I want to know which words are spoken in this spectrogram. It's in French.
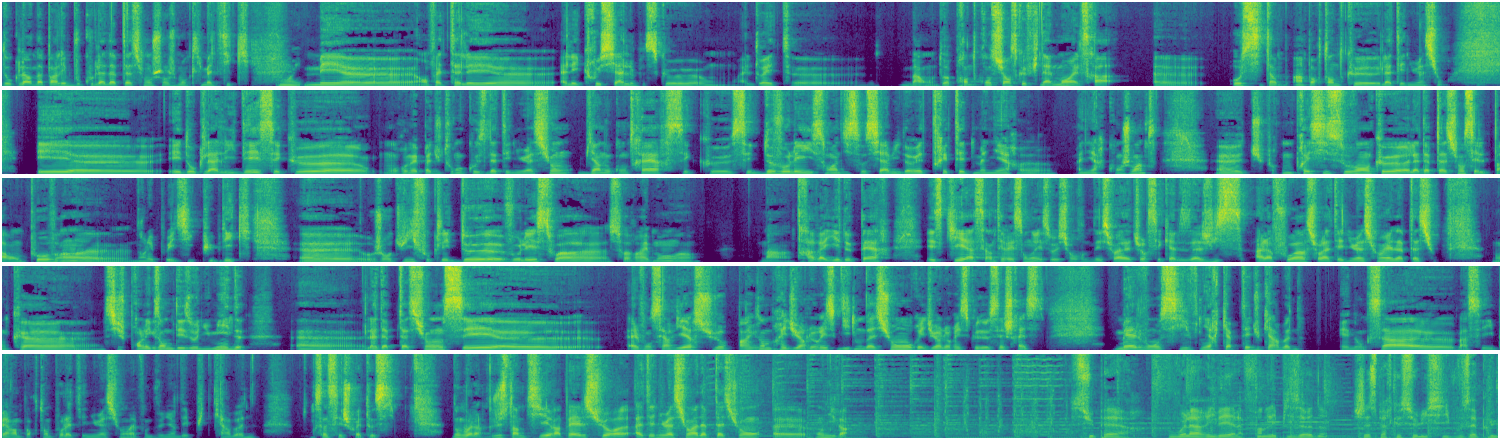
Donc là, on a parlé beaucoup de l'adaptation au changement climatique, Oui. mais euh, en fait, elle est, euh, elle est cruciale parce que on- elle doit être, euh, bah, on doit prendre conscience que finalement, elle sera euh, aussi im- importante que l'atténuation. Et, euh, et donc là, l'idée, c'est que euh, on remet pas du tout en cause l'atténuation. Bien au contraire, c'est que ces deux volets, ils sont indissociables. Ils doivent être traités de manière euh, manière conjointe. Euh, tu, on précise souvent que euh, l'adaptation c'est le parent pauvre hein, euh, dans les politiques publiques. Euh, Aujourd'hui, il faut que les deux volets soient soient vraiment ben, travaillés de pair. Et ce qui est assez intéressant dans les solutions fondées sur la nature, c'est qu'elles agissent à la fois sur l'atténuation et l'adaptation. Donc, euh, si je prends l'exemple des zones humides, euh, l'adaptation c'est euh, elles vont servir sur, par exemple, réduire le risque d'inondation réduire le risque de sécheresse, mais elles vont aussi venir capter du carbone. Et donc ça, euh, bah, c'est hyper important pour l'atténuation. Elles vont devenir des puits de carbone. Donc ça, c'est chouette aussi. Donc voilà, juste un petit rappel sur euh, atténuation, adaptation. Euh, on y va. Super, vous voilà arrivé à la fin de l'épisode, j'espère que celui-ci vous a plu.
